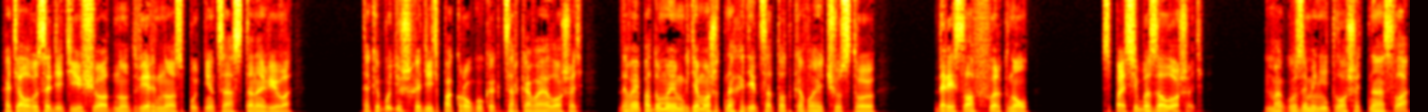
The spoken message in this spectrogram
хотел высадить еще одну дверь, но спутница остановила. «Так и будешь ходить по кругу, как цирковая лошадь. Давай подумаем, где может находиться тот, кого я чувствую». Дарислав фыркнул. «Спасибо за лошадь». «Могу заменить лошадь на осла».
